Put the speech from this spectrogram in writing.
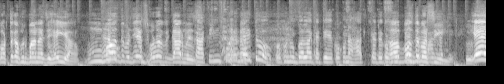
কর্তা কাপড় বানায় যে হেইয়া? হ্যাঁ। বলতে পারছি ছোট একটা গার্মেন্টস কাটিং করে দেয় তো কখনো গলা কাটে কখনো হাত কাটে কখনো বলতে পারছি। এই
